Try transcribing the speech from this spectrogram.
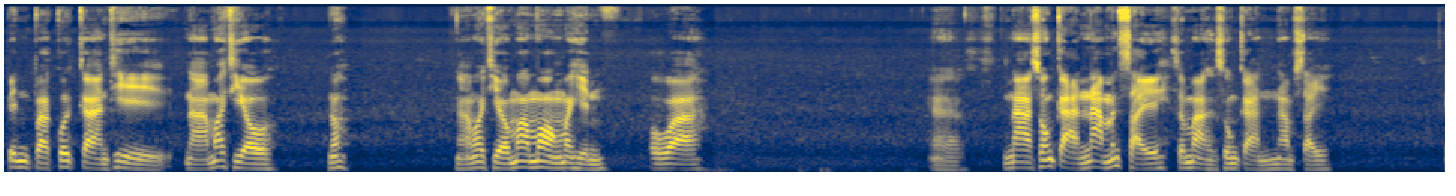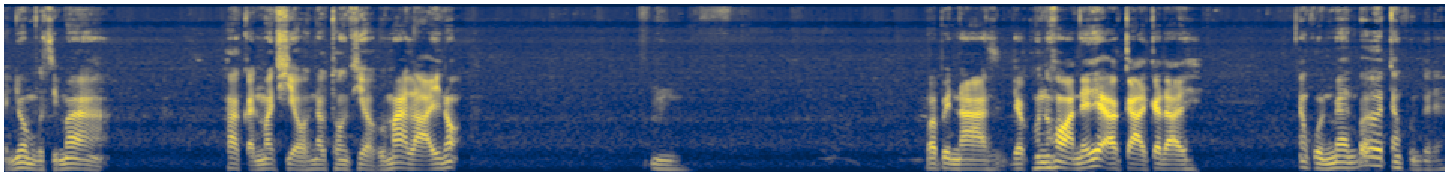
เป็นปรากฏการณ์ที่หนามาเที่ยวเนาะหนามาเที่ยวมามองมาเห็น เพราะว่า หนาสงการน้ำมันใสสมาสงการน้ำใสโยมก็สิมาพากันมาเที่ยว นักท่องเที่ยวก็มาหลายเนาะอืมว่าเป็นนาอยากหอนๆได้อากาศก็ได้ทั้งฝนแม่นเบิดทั้งฝนก็ได้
